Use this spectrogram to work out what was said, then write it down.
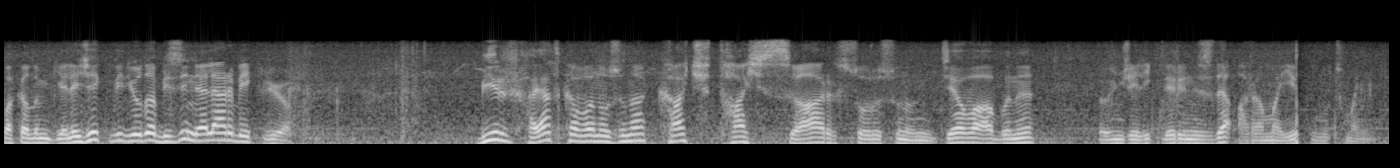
Bakalım gelecek videoda bizi neler bekliyor? Bir hayat kavanozuna kaç taş sığar sorusunun cevabını önceliklerinizde aramayı unutmayın.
